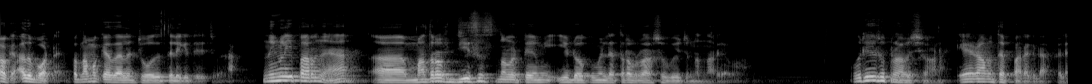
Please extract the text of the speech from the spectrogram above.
ഓക്കെ അത് പോട്ടെ. ഇപ്പം നമുക്ക് ഏതായാലും ചോദ്യത്തിലേക്ക് തിരിച്ചു വരാം. നിങ്ങൾ ഈ പറഞ്ഞ മദർ ഓഫ് ജീസസ് എന്നുള്ള ടേം ഈ ഡോക്യുമെന്റിൽ എത്ര പ്രാവശ്യം ഉപയോഗിച്ചിട്ടുണ്ടെന്ന് അറിയാമോ ഒരേ ഒരു പ്രാവശ്യമാണ് ഏഴാമത്തെ പാരഗ്രാഫിൽ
